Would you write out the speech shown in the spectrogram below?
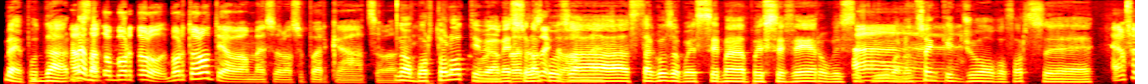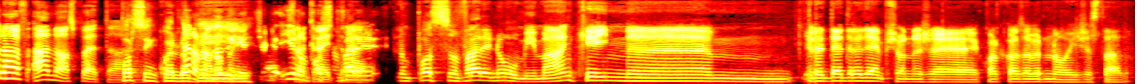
Beh, può dare. Era No, ma- stato Bortolotti. Bortolotti aveva messo la supercazzola. No, Bortolotti aveva messo la cosa. Sta cosa può essere, ma può essere vero, può essere Ah. piuma. Non so in che gioco, forse. Era Final- Ah, no, aspetta. Forse in quello di- Cioè, io non posso, 3. fare, non posso fare nomi, ma anche in ehm, Red Dead Redemption c'è qualcosa per noi, c'è stato.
